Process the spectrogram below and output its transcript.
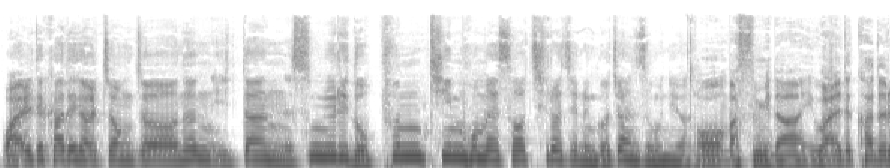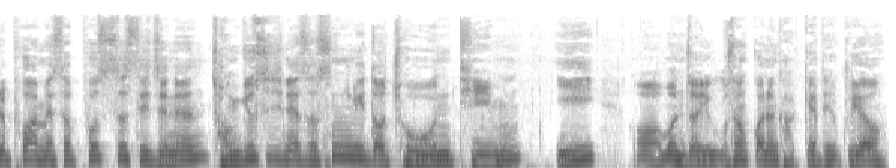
와일드카드 결정전은 일단 승률이 높은 팀 홈에서 치러지는 거죠, 한승훈 위원? 어, 맞습니다. 와일드카드를 포함해서 포스트 시즌은 정규 시즌에서 승률이 더 좋은 팀이 어, 먼저 이 우선권을 갖게 되고요.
